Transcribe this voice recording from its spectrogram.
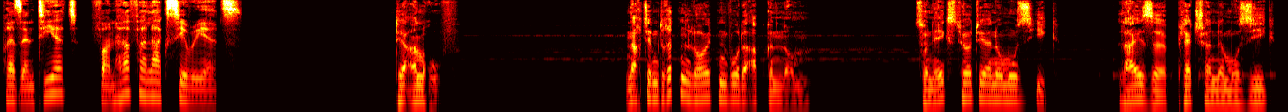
Präsentiert von Hörverlag Serials. Der Anruf. Nach dem dritten Läuten wurde abgenommen. Zunächst hörte er nur Musik. Leise, plätschernde Musik,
